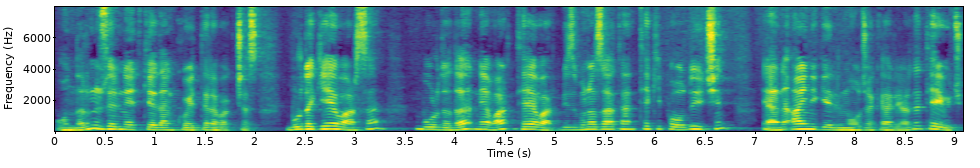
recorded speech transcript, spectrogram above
Onların üzerine etki eden kuvvetlere bakacağız. Burada G varsa burada da ne var? T var. Biz buna zaten tek ip olduğu için yani aynı gerilme olacak her yerde T3.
